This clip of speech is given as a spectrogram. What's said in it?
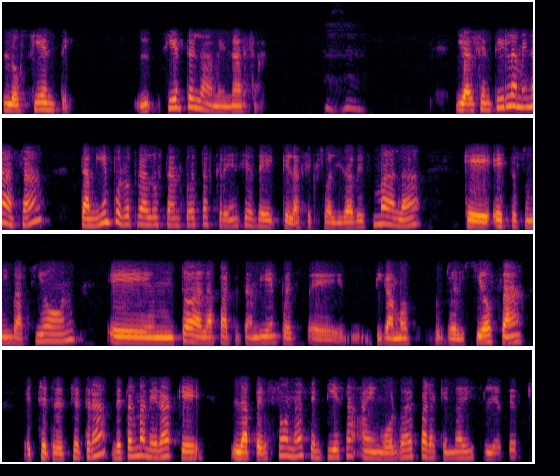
lo siente, siente la amenaza. Y al sentir la amenaza, también por otro lado están todas estas creencias de que la sexualidad es mala, que esto es una invasión, em, toda la parte también, pues, eh, digamos, religiosa, etcétera, etcétera, de tal manera que la persona se empieza a engordar para que nadie se le acerque.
